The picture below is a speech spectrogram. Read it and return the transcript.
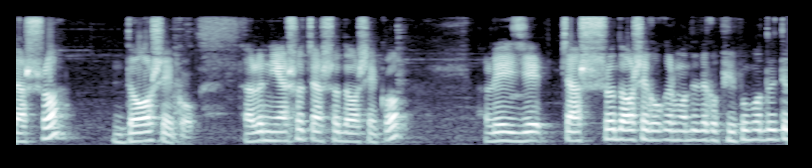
চারশো দশ একক। তাহলে নিয়ে আসো চারশো দশ একক। তাহলে এই যে চারশো দশ এককের মধ্যে দেখো ফিফো পদ্ধতিতে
